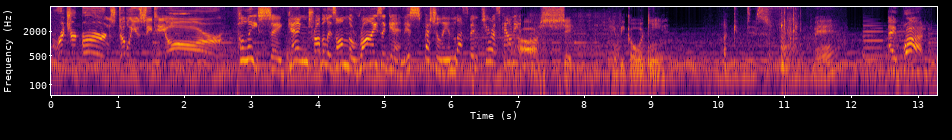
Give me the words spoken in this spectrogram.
Richard Burns, WCTR. Police say gang trouble is on the rise again, especially in Las Venturas County. Oh shit. Here we go again. Look at this fool, man. Hey, Ron!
